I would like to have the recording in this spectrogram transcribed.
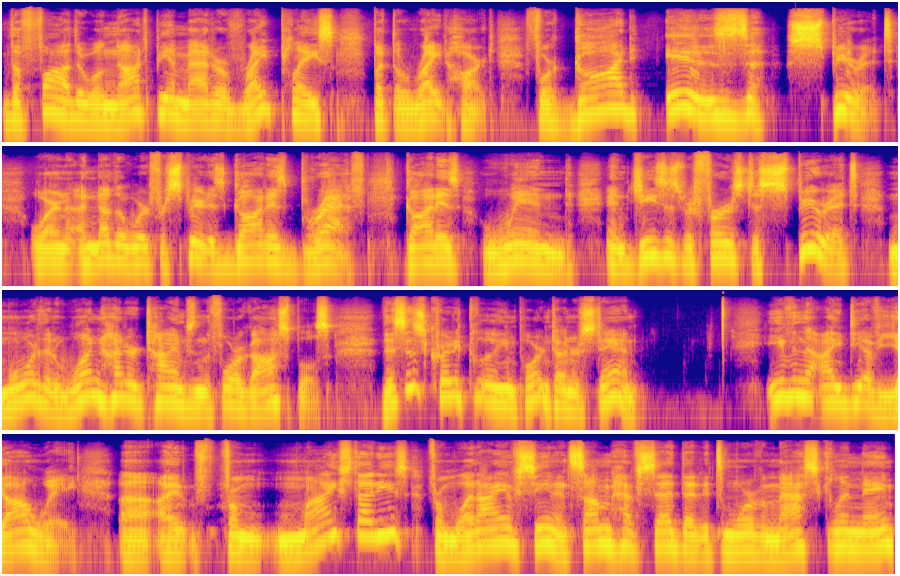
the Father will not be a matter of right place, but the right heart. For God is spirit, or another word for spirit is God is breath, God is wind. And Jesus refers to spirit more than 100 times in the four Gospels. This is critically important to understand even the idea of Yahweh. Uh, I, from my studies, from what I have seen, and some have said that it's more of a masculine name,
